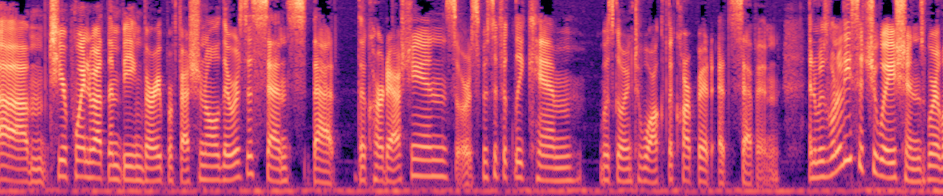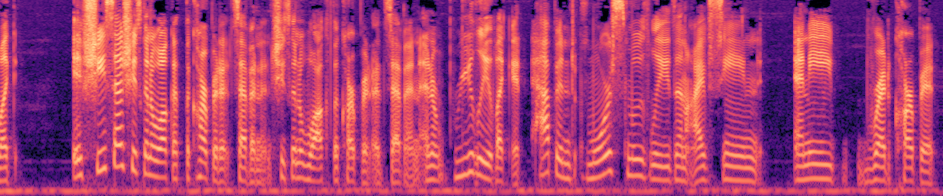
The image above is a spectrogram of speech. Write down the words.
um, to your point about them being very professional, there was a sense that the Kardashians, or specifically Kim, was going to walk the carpet at seven, and it was one of these situations where like. If she says she's going to walk at the carpet at seven, and she's going to walk the carpet at seven, and it really like it happened more smoothly than I've seen any red carpet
